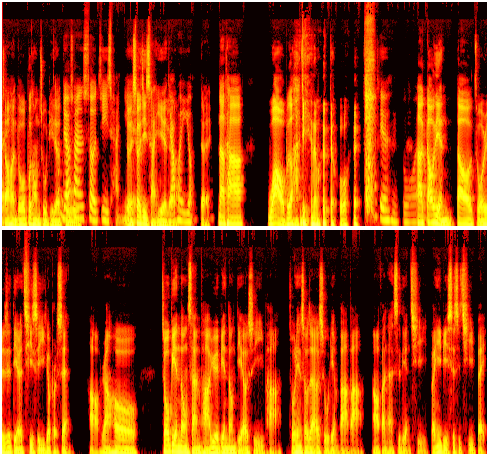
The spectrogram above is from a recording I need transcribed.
找很多不同主题的图，比较算设计产业，对设计产业的比较会用。对，那它哇，我不知道它跌那么多，它跌很多。它高点到昨日是跌了七十一个 percent，好，然后周变动三趴，月变动跌二十一趴，昨天收在二十五点八八，然后反弹四点七，本益比四十七倍。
